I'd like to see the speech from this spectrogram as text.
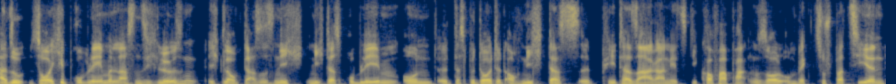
Also solche Probleme lassen sich lösen. Ich glaube, das ist nicht, nicht das Problem. Und äh, das bedeutet auch nicht, dass äh, Peter Sagan jetzt die Koffer packen soll, um wegzuspazieren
